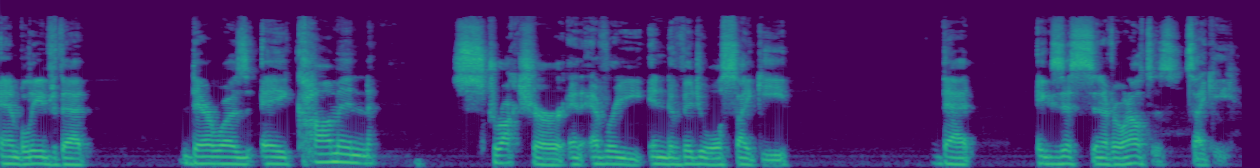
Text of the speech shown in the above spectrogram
and believed that there was a common structure in every individual psyche that exists in everyone else's psyche.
